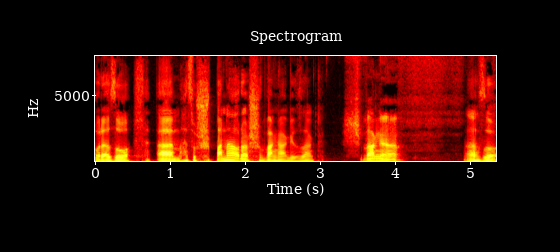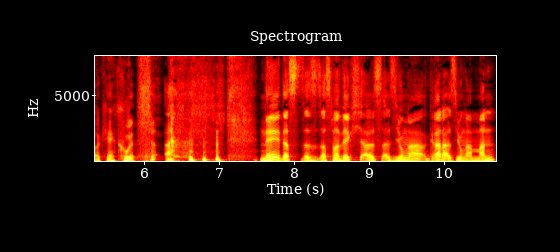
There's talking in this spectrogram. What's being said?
oder so, ähm, hast du Spanner oder Schwanger gesagt? Schwanger. Ach so, okay, cool. nee, dass, dass, dass man wirklich als, als junger, gerade als junger Mann,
